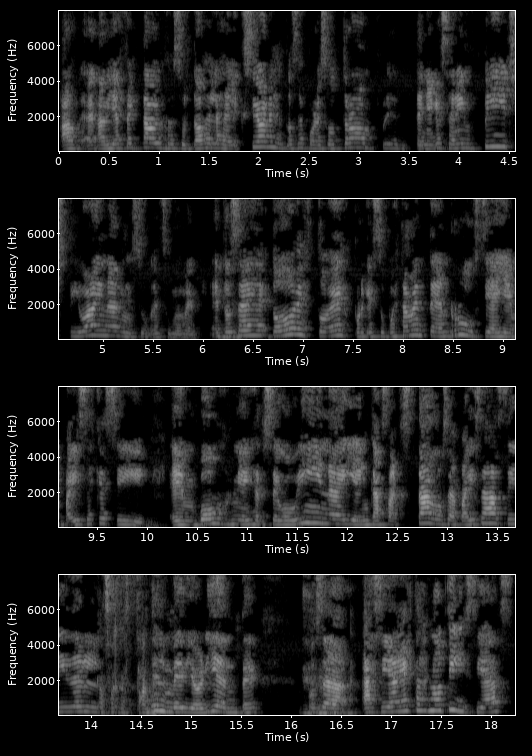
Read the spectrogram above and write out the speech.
hab- había afectado los resultados de las elecciones, entonces por eso Trump eh, tenía que ser impeached y vaina en su, en su momento. Entonces, todo esto es porque supuestamente en Rusia y en países que sí, en Bosnia y Herzegovina y en Kazajstán, o sea, países así del, Kazajstán. del Medio Oriente, o sea, hacían estas noticias,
